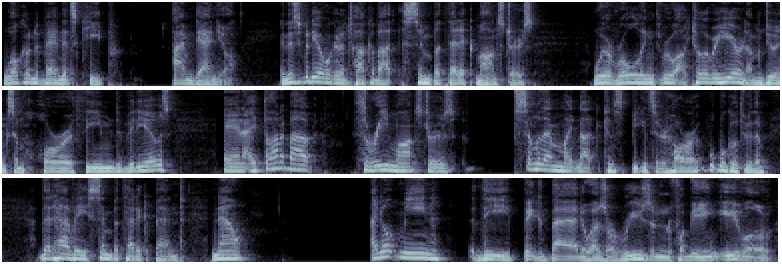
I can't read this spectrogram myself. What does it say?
Welcome to Bandit's Keep. I'm Daniel. In this video, we're going to talk about sympathetic monsters. We're rolling through October here, and I'm doing some horror themed videos. And I thought about three monsters. Some of them might not be considered horror. We'll go through them that have a sympathetic bend. Now, I don't mean the big bad who has a reason for being evil.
